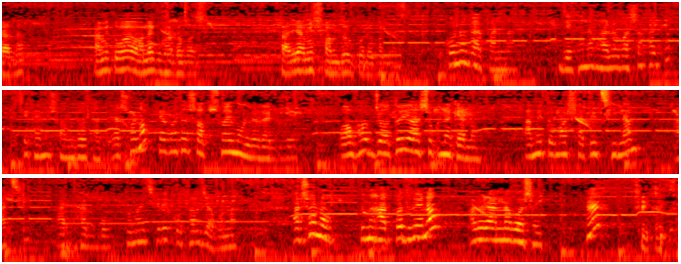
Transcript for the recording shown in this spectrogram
রাধা। আমি তোমায় অনেক ভালোবাসি। তাই আমি সন্দেহ করে ফেলেছি কোনো ব্যাপার না। যেখানে ভালোবাসা থাকে সেখানে সন্দেহ থাকে। আর শোনো একটা কথা সবসময় মনে রাখবে। অভাব যতই আসুক না কেন আমি তোমার সাথে ছিলাম আছি আর থাকব। তোমায় ছেড়ে কোথাও যাব না। আর শোনো তুমি হাত পা ধুয়ে নাও আমি রান্না বসাই। হ্যাঁ? ঠিক আছে।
